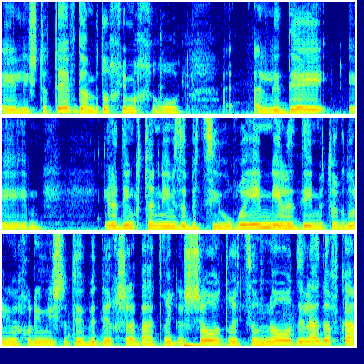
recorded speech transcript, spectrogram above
להשתתף גם בדרכים אחרות, על ידי... ילדים קטנים זה בציורים, ילדים יותר גדולים יכולים להשתתף בדרך של הבעת רגשות, רצונות, זה לאו דווקא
